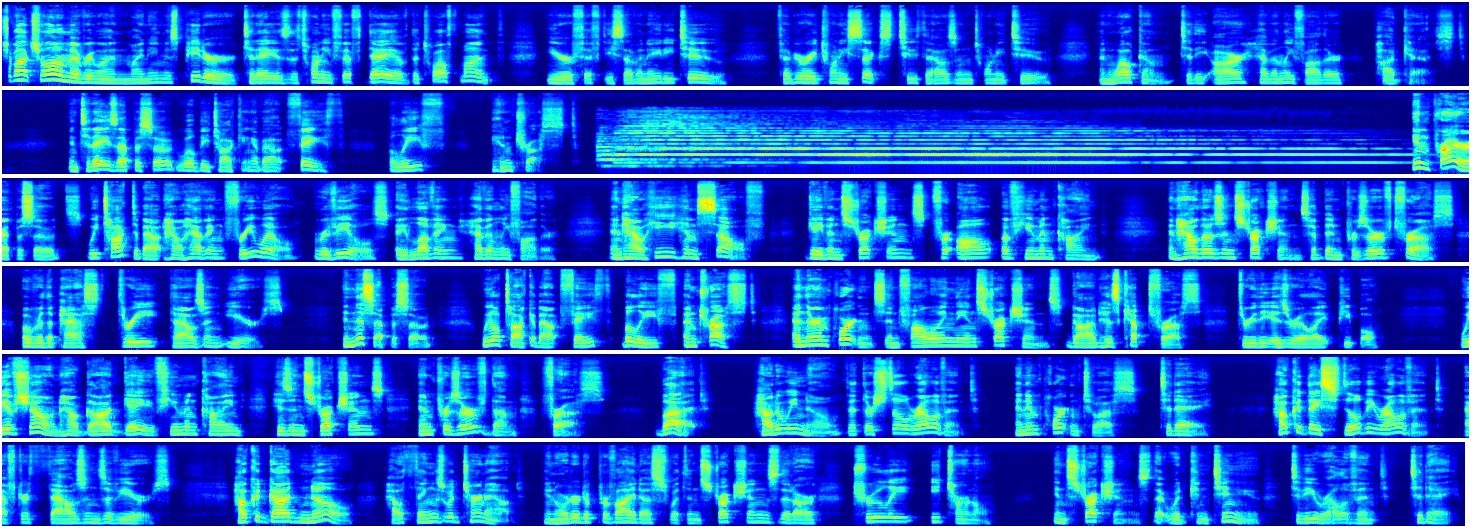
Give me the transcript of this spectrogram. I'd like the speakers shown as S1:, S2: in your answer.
S1: Shabbat Shalom, everyone. My name is Peter. Today is the 25th day of the 12th month, year 5782, February 26, 2022. And welcome to the Our Heavenly Father podcast. In today's episode, we'll be talking about faith, belief, and trust. In prior episodes, we talked about how having free will reveals a loving Heavenly Father and how He Himself gave instructions for all of humankind, and how those instructions have been preserved for us over the past 3,000 years. In this episode, we'll talk about faith, belief, and trust, and their importance in following the instructions God has kept for us through the Israelite people. We have shown how God gave humankind his instructions and preserved them for us. But how do we know that they're still relevant and important to us today? How could they still be relevant after thousands of years? How could God know how things would turn out in order to provide us with instructions that are truly eternal, instructions that would continue to be relevant today?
